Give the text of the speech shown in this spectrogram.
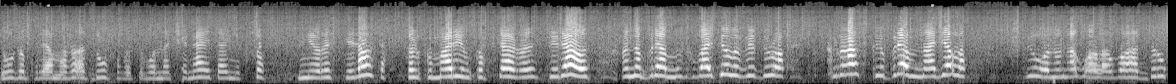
и уже прямо раздушивать его начинает, а никто не растерялся, только Маринка вся растерялась, она прямо схватила ведро с краской, прямо надела шпиону на голову, а вдруг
